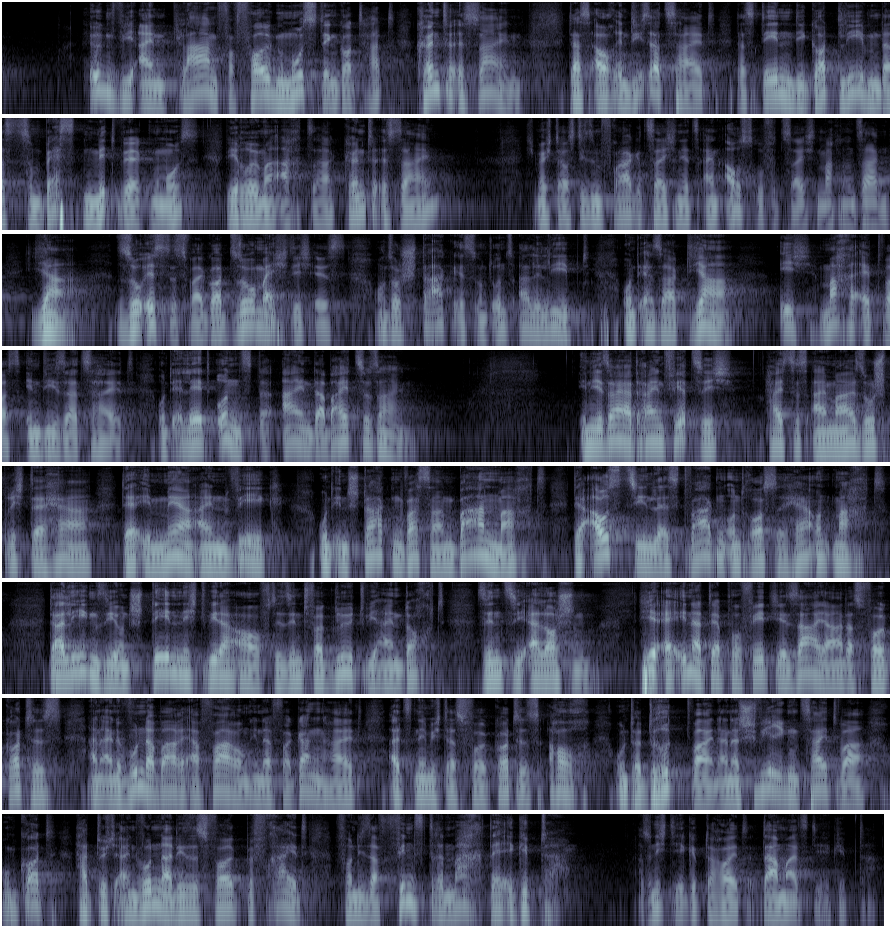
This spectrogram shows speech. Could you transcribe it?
irgendwie einen Plan verfolgen muss, den Gott hat, könnte es sein, dass auch in dieser Zeit, dass denen, die Gott lieben, das zum Besten mitwirken muss, wie Römer 8 sagt, könnte es sein? Ich möchte aus diesem Fragezeichen jetzt ein Ausrufezeichen machen und sagen, ja, so ist es, weil Gott so mächtig ist und so stark ist und uns alle liebt. Und er sagt, ja, ich mache etwas in dieser Zeit und er lädt uns ein, dabei zu sein. In Jesaja 43 heißt es einmal, so spricht der Herr, der im Meer einen Weg und in starken Wassern Bahn macht, der ausziehen lässt Wagen und Rosse, Herr und Macht. Da liegen sie und stehen nicht wieder auf, sie sind verglüht wie ein Docht, sind sie erloschen. Hier erinnert der Prophet Jesaja das Volk Gottes an eine wunderbare Erfahrung in der Vergangenheit, als nämlich das Volk Gottes auch unterdrückt war, in einer schwierigen Zeit war. Und Gott hat durch ein Wunder dieses Volk befreit von dieser finsteren Macht der Ägypter. Also nicht die Ägypter heute, damals die Ägypter.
